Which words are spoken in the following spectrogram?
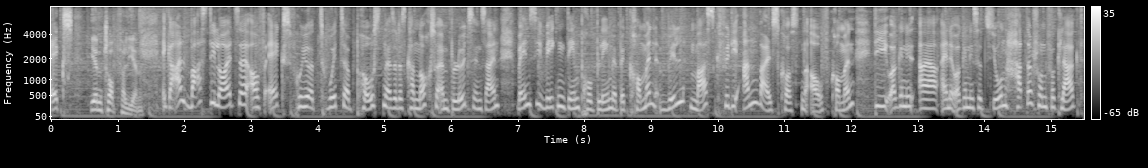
X ihren Job verlieren. Egal, was die Leute auf X, früher Twitter, posten, also das kann noch so ein Blödsinn sein, wenn sie wegen dem Probleme bekommen, will Musk für die Anwaltskosten aufkommen. Die Organi äh, eine Organisation hat er schon verklagt,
